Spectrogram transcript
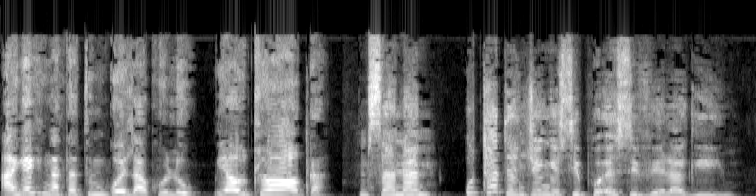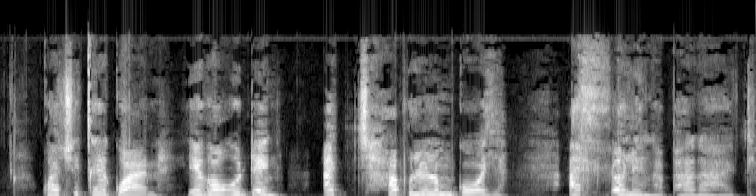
angekhe ngathatha umgodla kho lo uyawuhloga msanami uthathe njengesipho esivela kimi kwatsho ichegwana yeke uteng achaphulele umgodla ahlole ngaphakathi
